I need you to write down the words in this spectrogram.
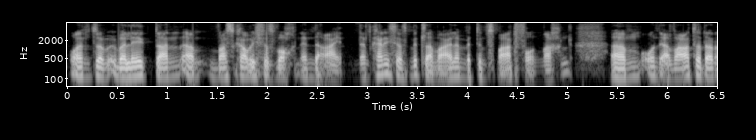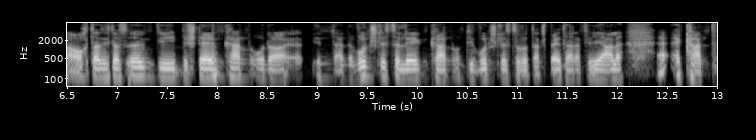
und ähm, überlege dann, ähm, was kaufe ich fürs Wochenende ein, dann kann ich das mittlerweile mit dem Smartphone machen ähm, und erwarte dann auch, dass ich das irgendwie bestellen kann oder in eine Wunschliste legen kann und die Wunschliste wird dann später in der Filiale äh, erkannt.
